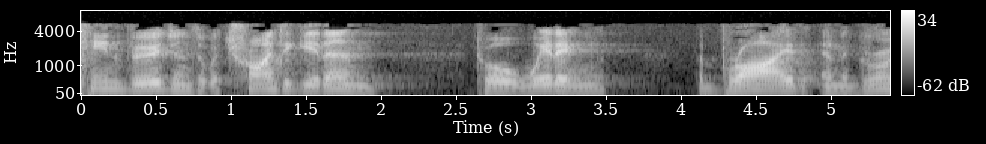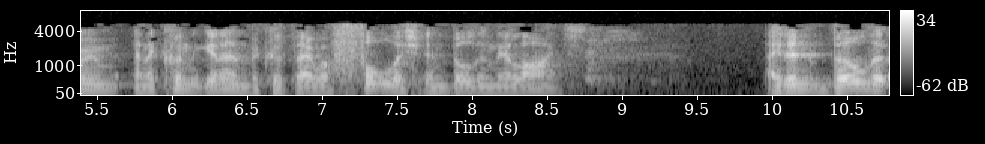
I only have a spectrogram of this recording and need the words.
ten virgins that were trying to get in to a wedding the bride and the groom, and they couldn't get in because they were foolish in building their lives. They didn't build it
